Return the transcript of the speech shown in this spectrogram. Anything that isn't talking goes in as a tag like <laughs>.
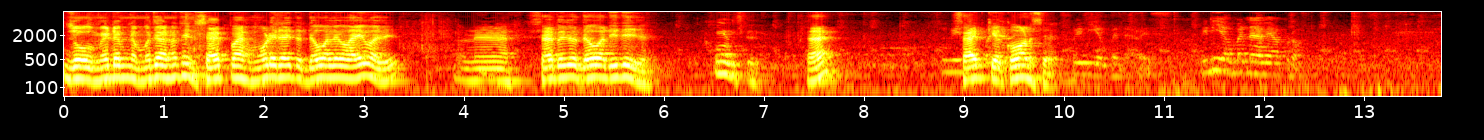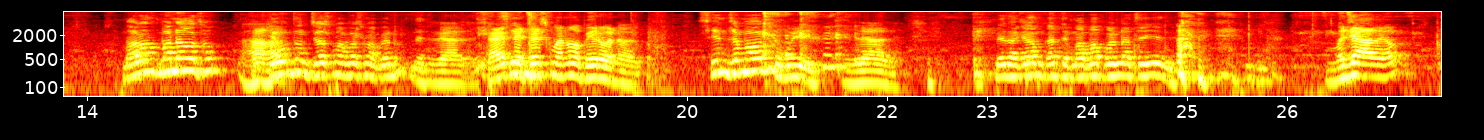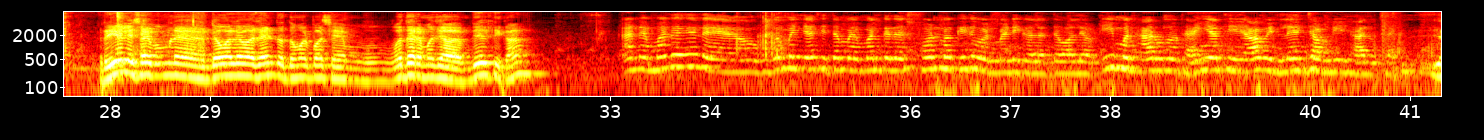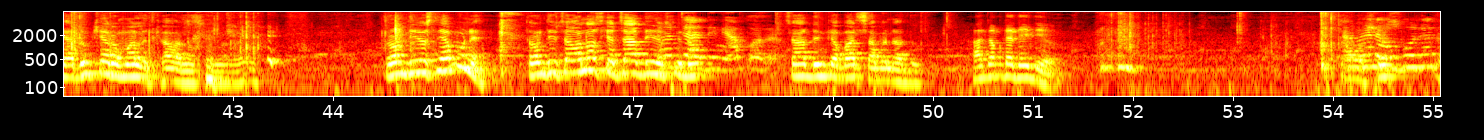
જો મેડમને મજા નથી ને સાહેબ પાસે મોડી રાતે દવા લેવા આવ્યા છે. અને સાહેબે જો દવા દીધી છે. કોણ છે? હે? સાહેબ કે કોણ છે? મારો બનાવો છો? હા એવું તો ચશ્મા વસમાં પહેરું ને સાહેબ ને ચશ્મા ન પહેરવાના હોય. સીન જમાવો ને ભાઈ. લાલ બેટા ગામ ખાતે માફા પડના ચાહીએ ને. મજા આવે હો. રિયલી સાહેબ અમને દવા લેવા જાય ને તો તમારી પાસે એમ વધારે મજા આવે એમ દિલથી કા? અને મને છે ને ગમે ત્યાંથી તમે મને કદાચ ફોનમાં કીધું હોય મેડિકલ દવા લેવા ઈ મને સારું ન થાય. અહીંયાથી આવીને લઈ જાવ ને સારું થાય. યા દુખિયારો માલ જ ખાવાનો છે દિવસ ત્રણ દિવસની આપું ને? ત્રણ દિવસ આવવાના કે ચાર દિવસ ચાર દિન આપો ચાર દિન કા બાદશાહ બના દઉં હા ગમતે દઈ દો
